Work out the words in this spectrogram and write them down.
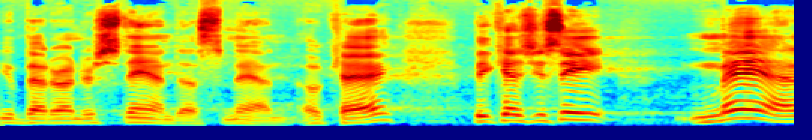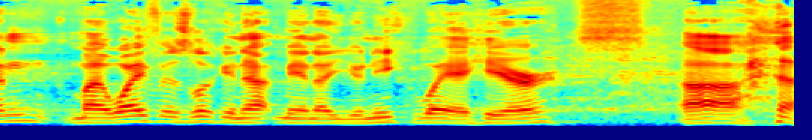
you better understand us men, okay? Because you see, man, my wife is looking at me in a unique way here. Uh,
